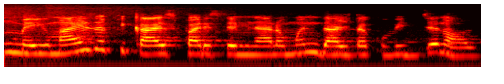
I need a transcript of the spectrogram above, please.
um meio mais eficaz para exterminar a humanidade da Covid-19,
